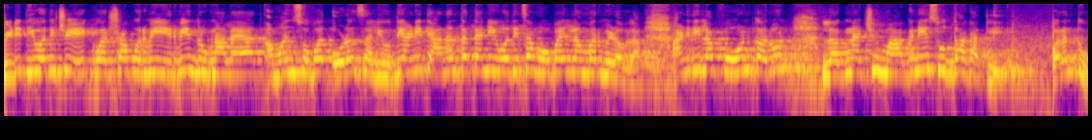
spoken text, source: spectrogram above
पीडित युवतीची एक वर्षापूर्वी इरविन रुग्णालयात अमन सोबत ओळख झाली होती आणि त्यानंतर त्यांनी युवतीचा मोबाईल नंबर मिळवला आणि तिला फोन करून लग्नाची मागणी सुद्धा घातली. परंतु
